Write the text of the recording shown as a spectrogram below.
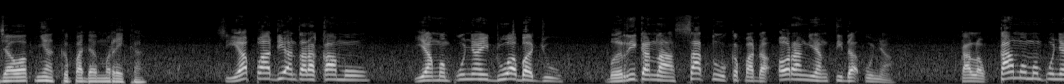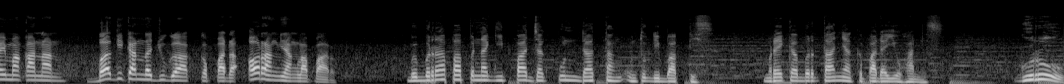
Jawabnya kepada mereka, Siapa di antara kamu yang mempunyai dua baju, berikanlah satu kepada orang yang tidak punya. Kalau kamu mempunyai makanan, bagikanlah juga kepada orang yang lapar. Beberapa penagih pajak pun datang untuk dibaptis. Mereka bertanya kepada Yohanes. Guru,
